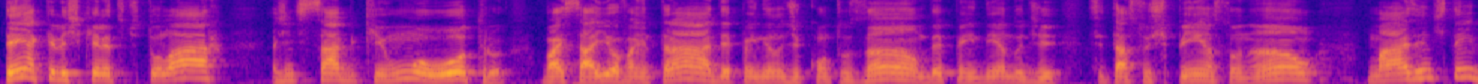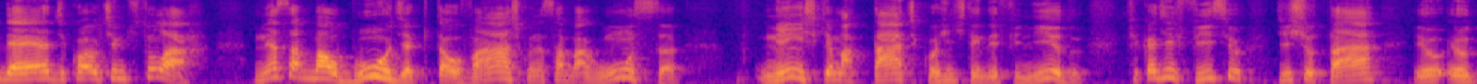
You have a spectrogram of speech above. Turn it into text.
Tem aquele esqueleto titular, a gente sabe que um ou outro vai sair ou vai entrar, dependendo de contusão, dependendo de se está suspenso ou não, mas a gente tem ideia de qual é o time titular. Nessa balbúrdia que está o Vasco, nessa bagunça, nem esquema tático a gente tem definido, fica difícil de chutar. Eu, eu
